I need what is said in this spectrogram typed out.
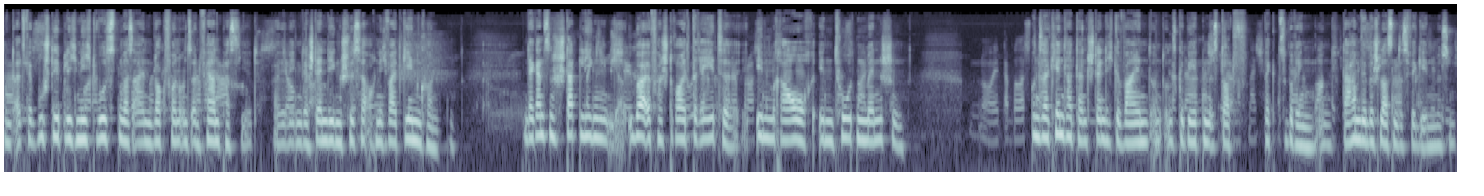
Und als wir buchstäblich nicht wussten, was einen Block von uns entfernt passiert, weil wir wegen der ständigen Schüsse auch nicht weit gehen konnten. In der ganzen Stadt liegen ja, überall verstreut Drähte, im Rauch, in toten Menschen. Unser Kind hat dann ständig geweint und uns gebeten, es dort wegzubringen. Und da haben wir beschlossen, dass wir gehen müssen.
